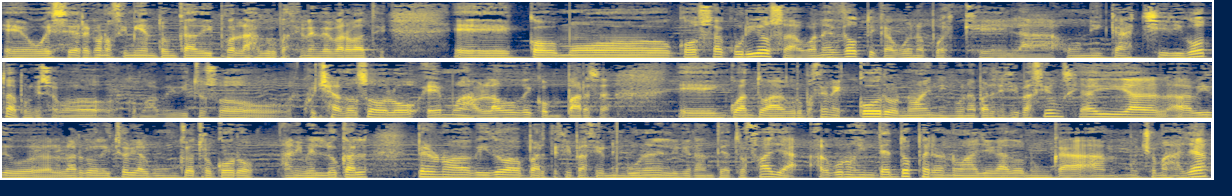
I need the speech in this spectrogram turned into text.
eh, o ese reconocimiento en Cádiz por las agrupaciones de Barbate. Eh, como cosa curiosa o anecdótica, bueno, pues que las únicas chirigotas, porque somos, como habéis visto o escuchado solo, hemos hablado de comparsa. Eh, en cuanto a agrupaciones coro, no hay ninguna participación. Si hay, ha, habido a lo largo de la historia algún que otro coro a nivel local, pero no ha habido participación ninguna en el Gran Teatro Falla. Algunos intentos, pero no ha llegado nunca mucho más allá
